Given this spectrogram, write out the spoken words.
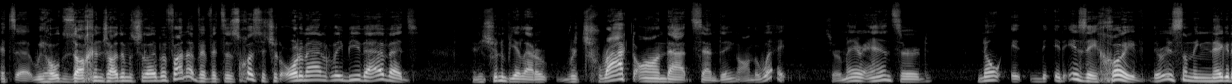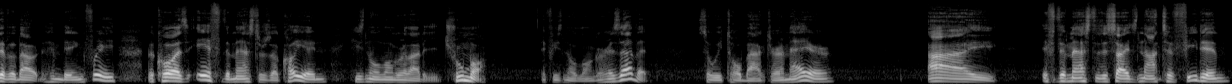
It's a, we hold zachin shadim b'fanav. If it's a schus, it should automatically be the Eved's, and he shouldn't be allowed to retract on that sending on the way. So Rameir answered, no, it, it is a choiv. There is something negative about him being free because if the master's a koyin, he's no longer allowed to eat truma if he's no longer his evet. So we told back to Rameir, I, if the master decides not to feed him,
